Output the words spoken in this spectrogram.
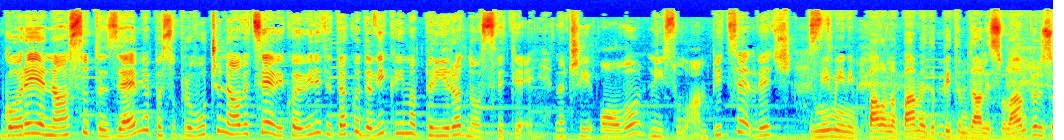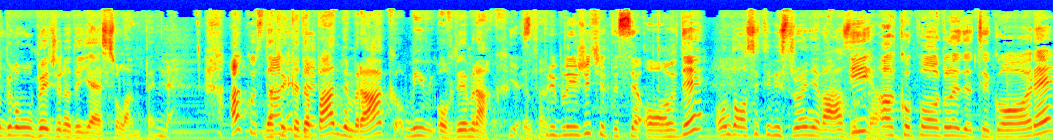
Gore je nasuta zemlja pa su provučene ove cevi koje vidite tako da vika ima prirodno osvetljenje. Znači ovo nisu lampice, već Nije mi ni palo na pamet da pitam da li su lampe, jer sam bila ubeđena da jesu lampe. Ne. Ako stanete... Dakle, kada padne mrak, mi, ovde je mrak. Jeste, približit ćete se ovde Onda osetim i strujanje vazduha. i ako pogledate gore,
